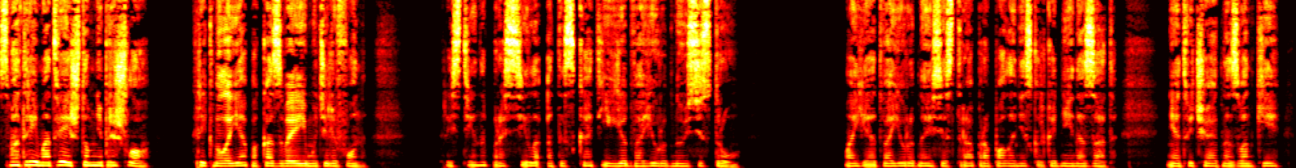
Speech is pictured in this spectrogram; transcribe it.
«Смотри, Матвей, что мне пришло!» — крикнула я, показывая ему телефон. Кристина просила отыскать ее двоюродную сестру. Моя двоюродная сестра пропала несколько дней назад, не отвечает на звонки —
